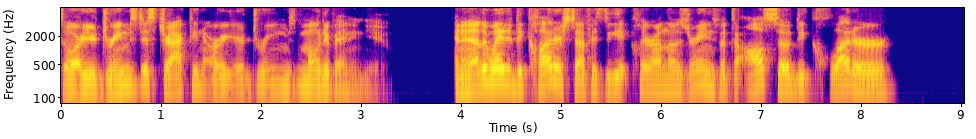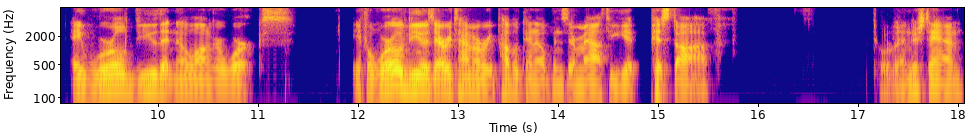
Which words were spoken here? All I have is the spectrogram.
So are your dreams distracting or are your dreams motivating you? And another way to declutter stuff is to get clear on those dreams, but to also declutter a worldview that no longer works. If a worldview is every time a Republican opens their mouth, you get pissed off, totally understand.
